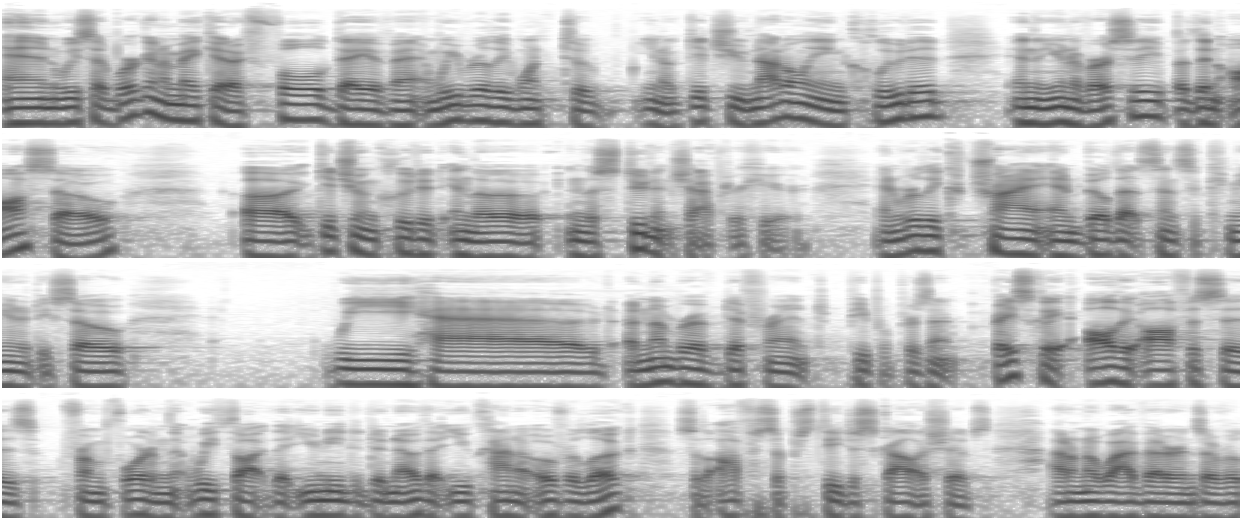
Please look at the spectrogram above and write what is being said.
And we said we're going to make it a full day event, and we really want to, you know, get you not only included in the university, but then also uh, get you included in the in the student chapter here, and really try and build that sense of community. So we had a number of different people present basically all the offices from fordham that we thought that you needed to know that you kind of overlooked so the office of prestigious scholarships i don't know why veterans over,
